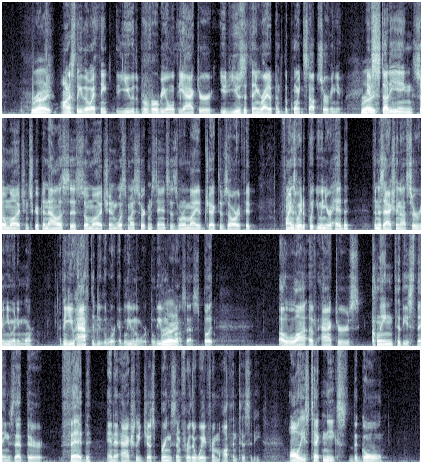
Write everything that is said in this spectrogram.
Right. Honestly, though, I think you, the proverbial, the actor, you use the thing right up until the point and stop serving you. Right. If studying so much and script analysis so much and what's my circumstances, what my objectives are, if it finds a way to put you in your head, then it's actually not serving you anymore. I think you have to do the work. I believe in the work, believe in Right. the process. But a lot of actors cling to these things that they're fed, and it actually just brings them further away from authenticity. All these techniques, the goal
